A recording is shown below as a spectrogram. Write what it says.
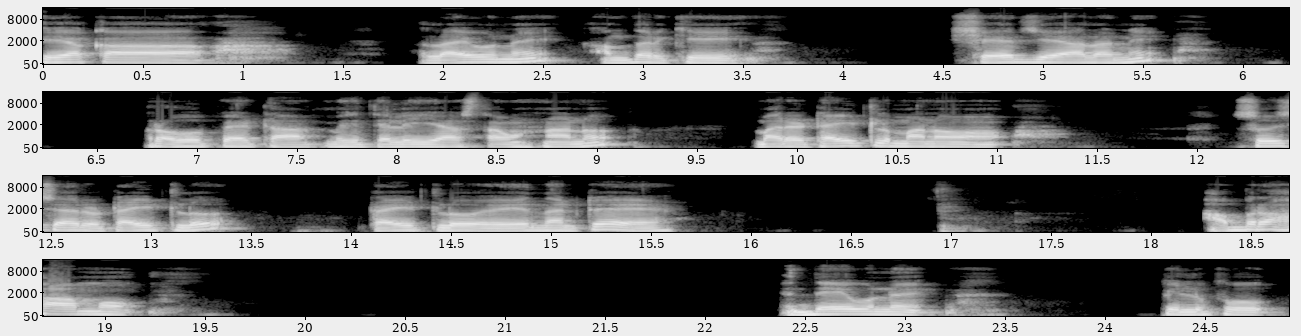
ఈ యొక్క లైవ్ని అందరికీ షేర్ చేయాలని ప్రభుపేట మీకు తెలియజేస్తూ ఉంటున్నాను. మరి టైటిల్ మనం చూశారు టైటిల్. టైటిల్ ఏంటంటే అబ్రహాము దేవుని పిలుపు.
